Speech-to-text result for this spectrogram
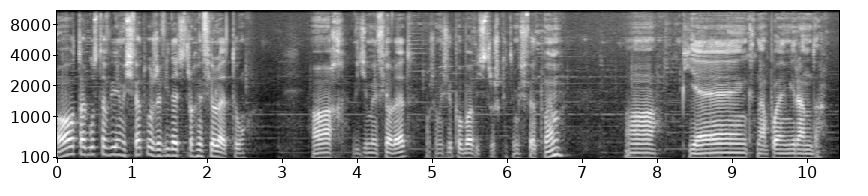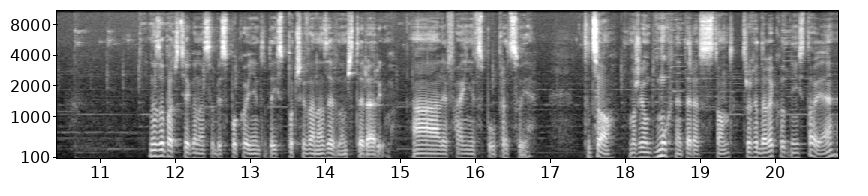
O, tak ustawiłem światło, że widać trochę fioletu. Ach, widzimy fiolet. Możemy się pobawić troszkę tym światłem. O, piękna Poe Miranda. No zobaczcie, jak ona sobie spokojnie tutaj spoczywa na zewnątrz terrarium. Ale fajnie współpracuje. To co? Może ją dmuchnę teraz stąd? Trochę daleko od niej stoję.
